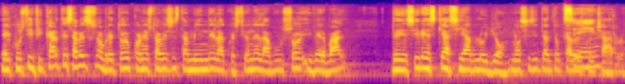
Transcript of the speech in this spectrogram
el justificarte, sabes, sobre todo con esto a veces también de la cuestión del abuso y verbal, de decir es que así hablo yo, no sé si te ha tocado escucharlo,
